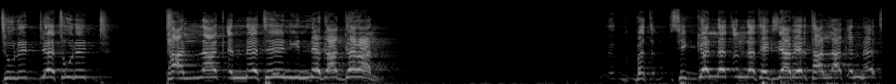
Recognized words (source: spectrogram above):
ትውልደ ትውልድ ታላቅነትን ይነጋገራል። ሲገለጥለት የእግዚአብሔር ታላቅነት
